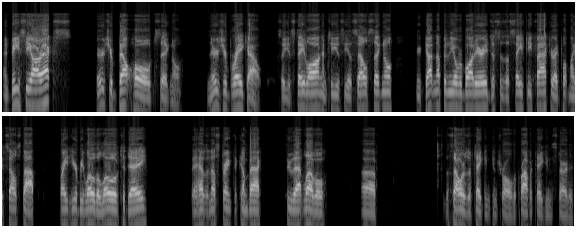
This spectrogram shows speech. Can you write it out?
And BCRX, there's your belt hold signal. And there's your breakout. So you stay long until you see a sell signal. You're gotten up in the overbought area just as a safety factor. I'd put my sell stop right here below the low of today. It has enough strength to come back through that level. Uh, the sellers have taken control. The profit taking started.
